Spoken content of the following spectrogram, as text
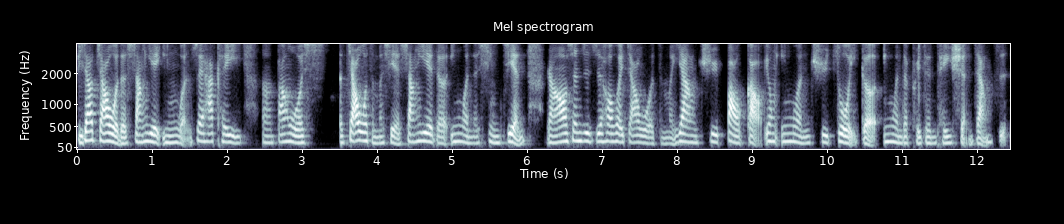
比较教我的商业英文，所以他可以嗯帮我。教我怎么写商业的英文的信件，然后甚至之后会教我怎么样去报告，用英文去做一个英文的 presentation 这样子。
